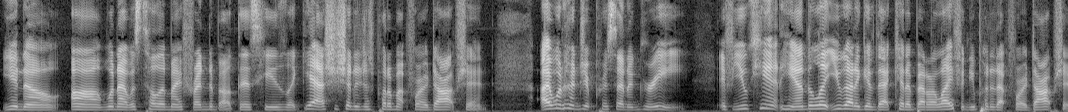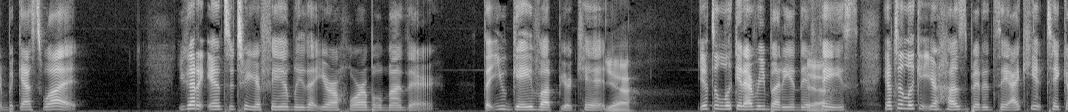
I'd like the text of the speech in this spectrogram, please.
You know, um, when I was telling my friend about this, he's like, "Yeah, she should have just put him up for adoption." I 100% agree. If you can't handle it, you got to give that kid a better life and you put it up for adoption. But guess what? You got to answer to your family that you're a horrible mother, that you gave up your kid. Yeah. You have to look at everybody in their Yeah. face. You have to look at your husband and say, I can't take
